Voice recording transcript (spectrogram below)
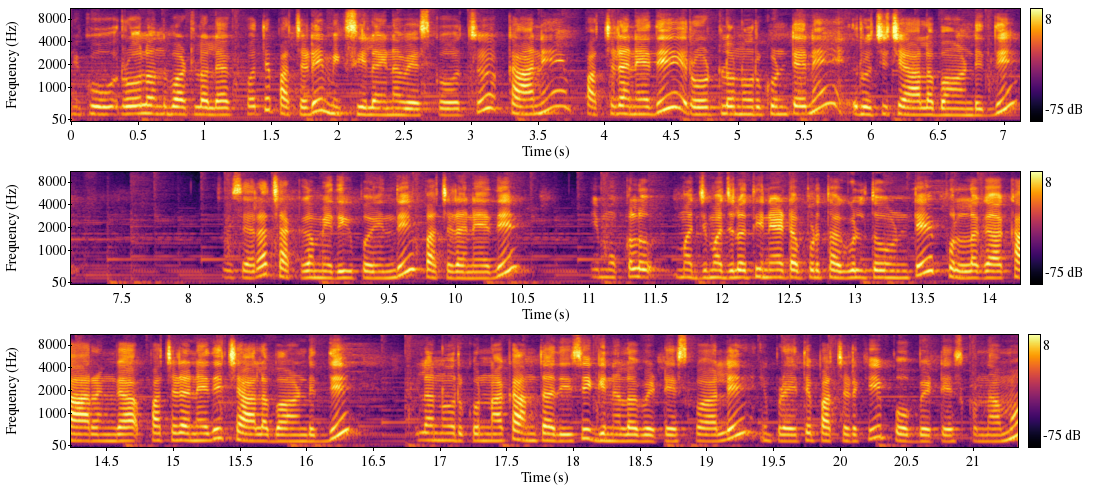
మీకు రోల్ అందుబాటులో లేకపోతే పచ్చడి మిక్సీలో అయినా వేసుకోవచ్చు. కానీ పచ్చడి అనేది రోట్లో నూరుకుంటేనే రుచి చాలా బాగుండిద్ది. చూసారా? చక్కగా మెదిగిపోయింది పచ్చడి అనేది. ఈ ముక్కలు మధ్య మధ్యలో తినేటప్పుడు తగులుతూ ఉంటే పుల్లగా కారంగా పచ్చడి అనేది చాలా బాగుండిద్ది. ఇలా నూరుకున్నాక అంతా తీసి గిన్నెలో పెట్టేసుకోవాలి. ఇప్పుడైతే పచ్చడికి పోపు పెట్టేసుకుందాము.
